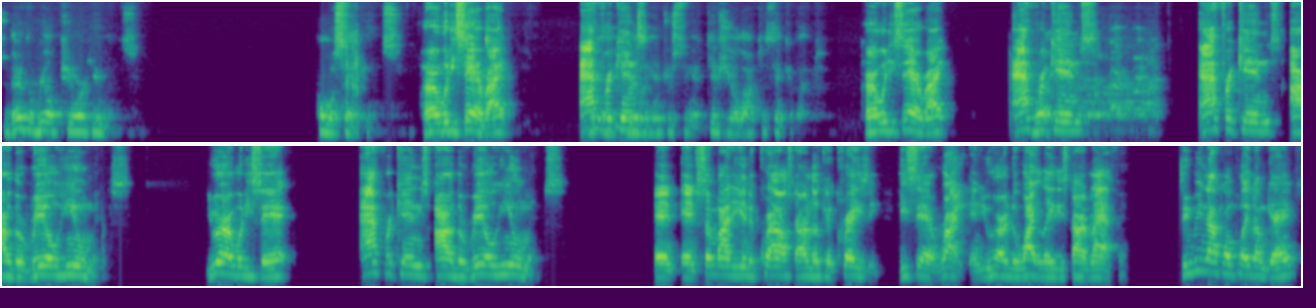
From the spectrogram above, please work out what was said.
So they're the real pure humans, Homo sapiens. Heard what he said, right? Africans. Really, really interesting. It gives you a lot to think about. Heard what he said, right? Africans. Africans are the real humans. You heard what he said. Africans are the real humans and and somebody in the crowd started looking crazy. He said, right. And you heard the white lady start laughing. See, we not gonna play them games.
